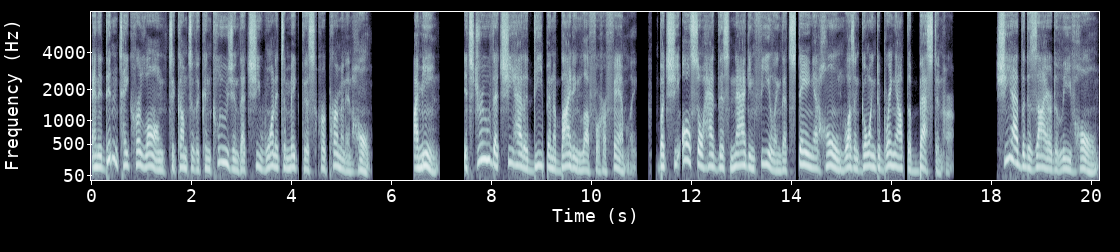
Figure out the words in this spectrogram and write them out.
And it didn't take her long to come to the conclusion that she wanted to make this her permanent home. I mean, it's true that she had a deep and abiding love for her family, but she also had this nagging feeling that staying at home wasn't going to bring out the best in her. She had the desire to leave home,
